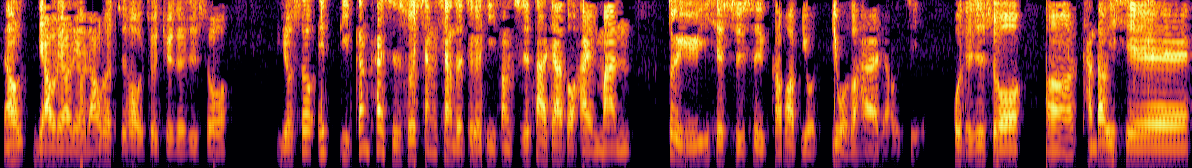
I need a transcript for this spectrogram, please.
然后聊聊聊聊了之后，就觉得是说，有时候哎，比刚开始所想象的这个地方，其实大家都还蛮对于一些时事，搞不好比我比我都还要了解，或者是说呃，谈到一些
